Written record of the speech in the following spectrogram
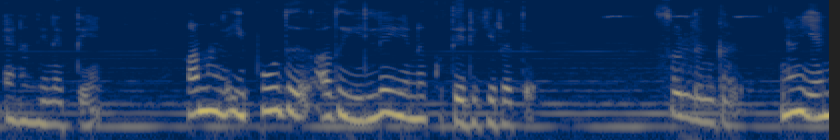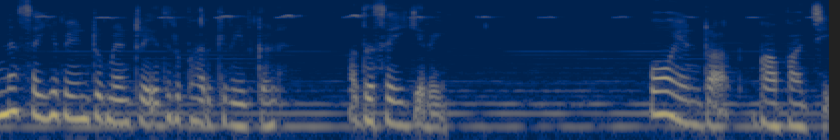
என நினைத்தேன். ஆனால் இப்போது அது இல்லை எனக்கு தெரிகிறது. சொல்லுங்கள் நான் என்ன செய்ய வேண்டும் என்று எதிர்பார்க்கிறீர்கள்? அதை செய்கிறேன். போ என்றார் பாபாஜி.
